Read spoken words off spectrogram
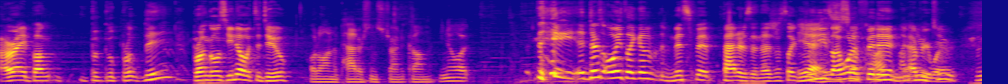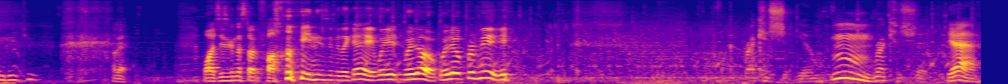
right, bung, b- b- br- Brungles, you know what to do. Hold on, Patterson's trying to come. You know what? There's always like a misfit Patterson that's just like, Yeah, please, I want like, to fit "I'm- in I'm here everywhere. too. I'm here too. Okay. Watch, he's gonna start following. He's gonna be like, hey, wait, wait up, wait up for me. Wreck his shit, yo. Mmm. Wreck his shit. Yeah,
